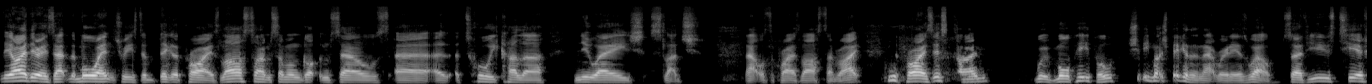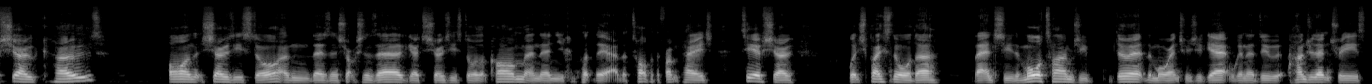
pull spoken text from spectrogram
the idea is. That the more entries, the bigger the prize. Last time, someone got themselves uh, a, a toy color New Age sludge. That was the prize last time, right? The prize this time, with more people, should be much bigger than that, really, as well. So if you use TF Show code on Showsy Store, and there's instructions there, go to showsystore.com, and then you can put there at the top of the front page, TF Show. Once you place an order, that entry. The more times you do it, the more entries you get. We're going to do 100 entries.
